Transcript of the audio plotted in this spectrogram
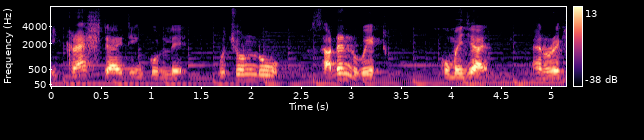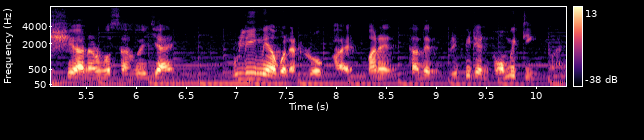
এই ক্র্যাশ ডায়েটিং করলে প্রচণ্ড সাডেন ওয়েট কমে যায় অ্যানোরেক্সিয়া নার্ভোসা হয়ে যায় বুলিমিয়া বলে একটা রোগ হয় মানে তাদের রিপিটেড ভমিটিং হয়।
